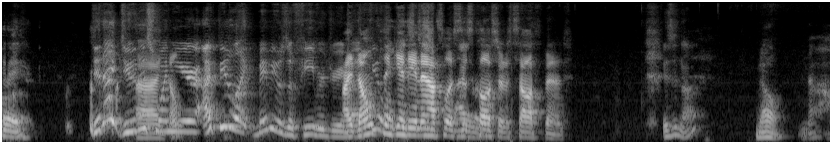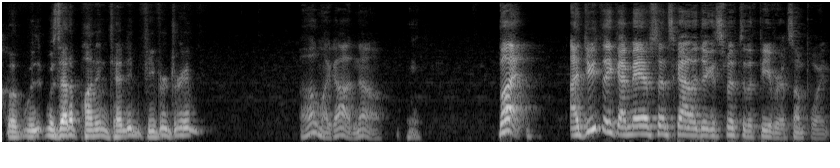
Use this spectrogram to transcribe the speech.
Hey, Did I do this I one year? I feel like maybe it was a fever dream. I don't feel think like Indianapolis is closer to South Bend. Is it not? No. No. But was, was that a pun intended? Fever dream? Oh my God, no. But I do think I may have sent Skylar Diggins Smith to the fever at some point,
